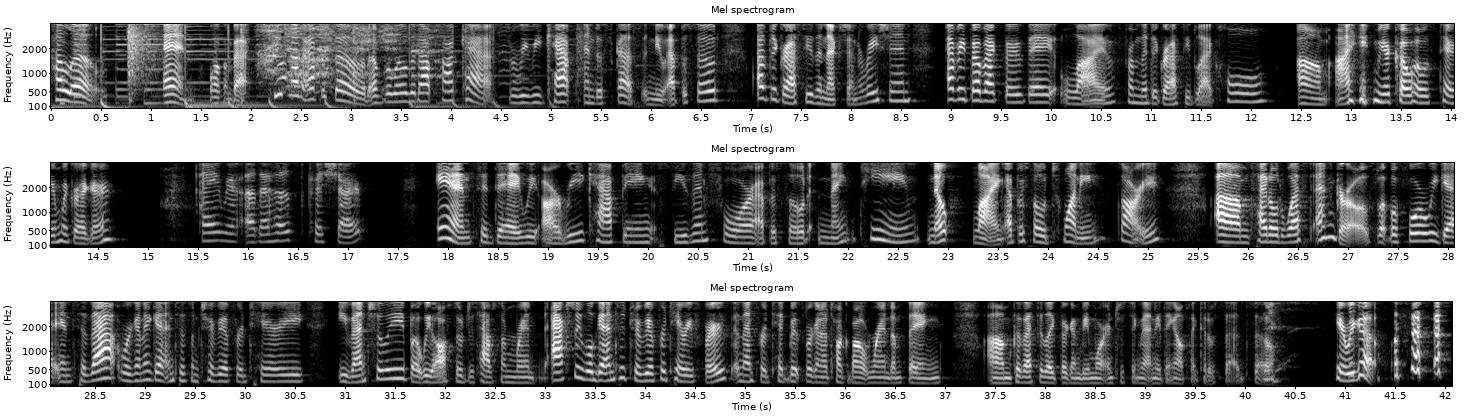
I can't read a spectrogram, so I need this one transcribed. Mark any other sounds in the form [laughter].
Hello, and welcome back to another episode of Below the Dot podcast, where we recap and discuss a new episode of Degrassi The Next Generation every Throwback Thursday live from the Degrassi Black Hole. Um, [laughs] I am your co host, Terri McGregor. I am your other host, Chris Sharp. And today we are recapping season four, episode 19. Nope, lying, episode 20. Sorry. Um, titled West End Girls. But before we get into that, we're going to get into some trivia for Terri eventually, but we also just have some random. Actually, we'll get into trivia for Terri first, and then for tidbits, we're going to talk about random things Um, because um, I feel like they're going to be more interesting than anything else I could have said. So [laughs] here we go.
